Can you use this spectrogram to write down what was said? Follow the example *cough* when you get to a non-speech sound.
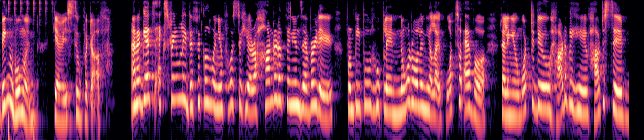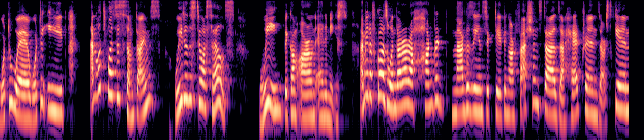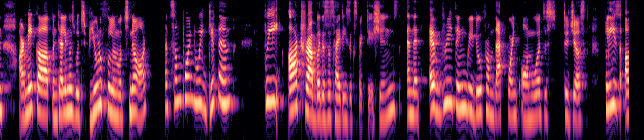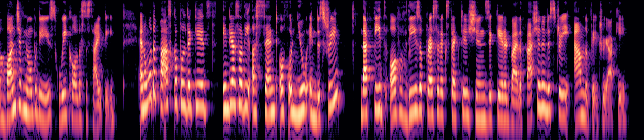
being a woman can be super tough. And it gets extremely difficult when you're forced to hear a hundred opinions every day from people who play no role in your life whatsoever, telling you what to do, how to behave, how to sit, what to wear, what to eat. And what's worse is sometimes we do this to ourselves. We become our own enemies. I mean, of course, when there are a hundred magazines dictating our fashion styles, our hair trends, our skin, our makeup, and telling us what's beautiful and what's not, at some point we give in we are trapped by the society's expectations and then everything we do from that point onwards is to just please a bunch of nobodies we call the society. And over the past couple decades india saw the ascent of a new industry that feeds off of these oppressive expectations dictated by the fashion industry and the patriarchy.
